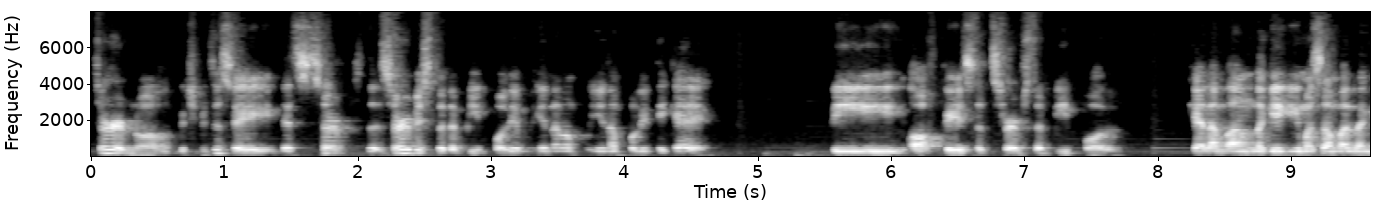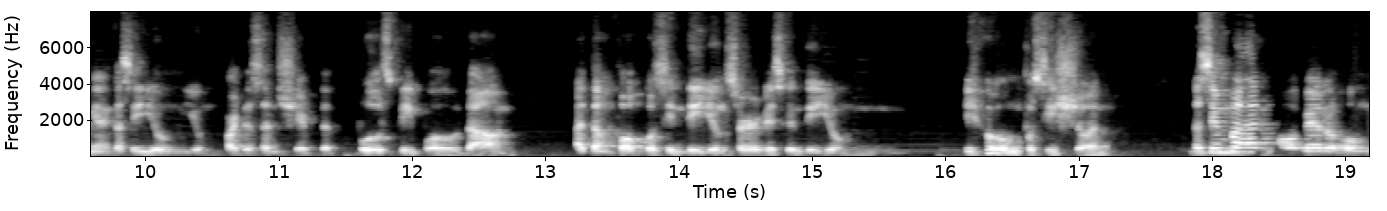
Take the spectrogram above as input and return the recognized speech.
term, no? Which means to say that's serve the service to the people. Yun, yun, ang, yun ang politika eh. The office that serves the people. Kaya ang, ang nagiging masama lang yan kasi yung yung partisanship that pulls people down at ang focus hindi yung service, hindi yung yung position. Sa simbahan po, merong,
